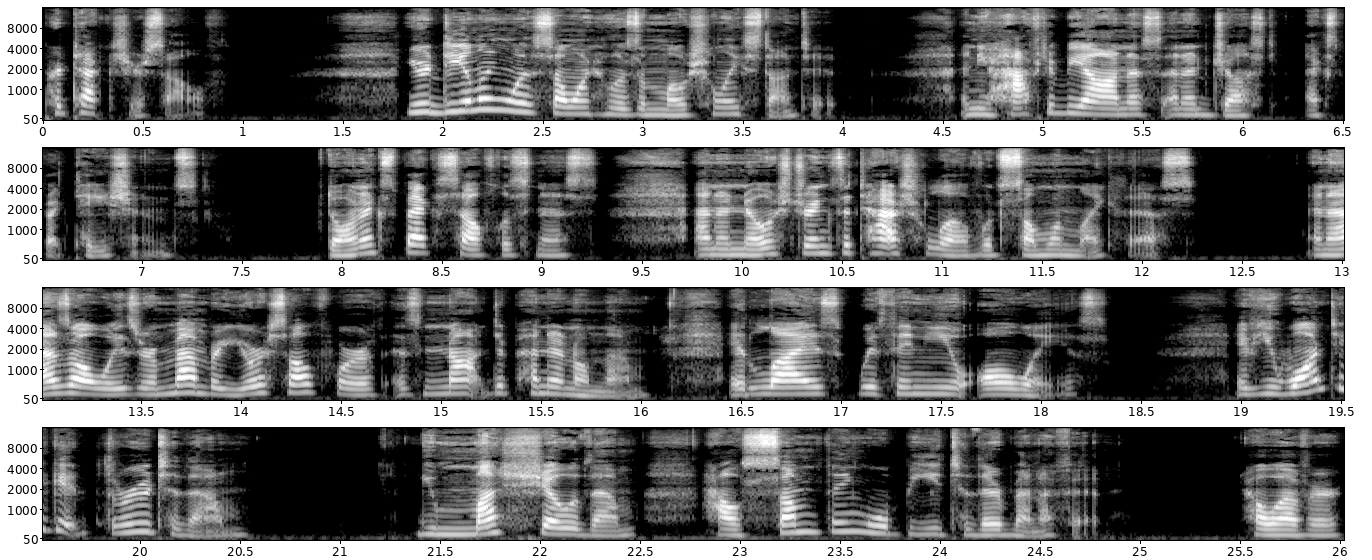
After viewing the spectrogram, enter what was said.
Protect yourself. You're dealing with someone who is emotionally stunted, and you have to be honest and adjust expectations. Don't expect selflessness and a no strings attached love with someone like this. And as always, remember your self worth is not dependent on them, it lies within you always. If you want to get through to them, you must show them how something will be to their benefit. However,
